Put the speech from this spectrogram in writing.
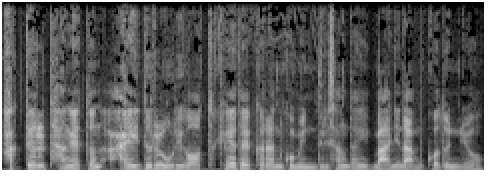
학대를 당했던 아이들을 우리가 어떻게 해야 될까라는 고민들이 상당히 많이 남거든요.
